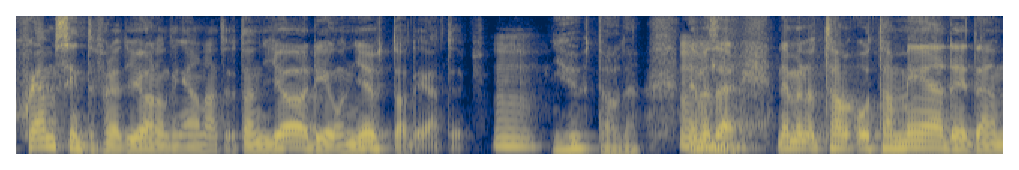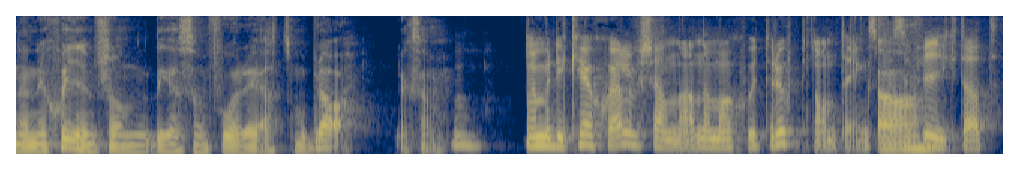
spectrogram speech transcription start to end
skäms inte för att göra någonting annat, utan gör det och njut av det. Typ. Mm. Njut av det. Mm. Nej, men så här, nej, men, och, ta, och ta med dig den energin från det som får dig att må bra. Liksom. Mm. Ja, men det kan jag själv känna när man skjuter upp någonting specifikt. Ja. att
